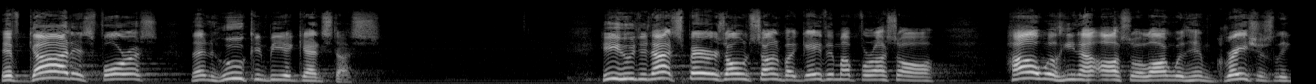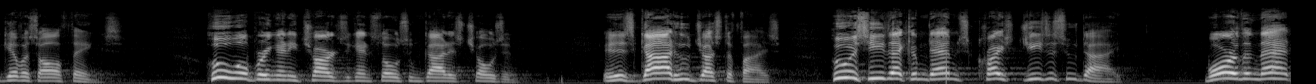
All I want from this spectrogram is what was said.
If God is for us, then who can be against us? He who did not spare his own son, but gave him up for us all, how will he not also, along with him, graciously give us all things? Who will bring any charge against those whom God has chosen? It is God who justifies. Who is he that condemns? Christ Jesus who died. More than that,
